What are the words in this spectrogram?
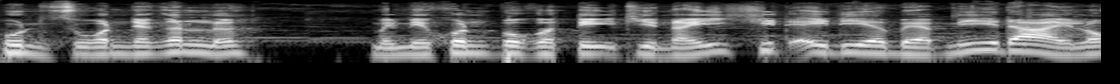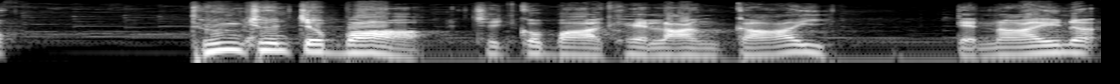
หุ่นส่วนอย่างนั้นเหรอ ไม่มีคนปกติที่ไหนคิดไอเดียแบบนี้ได้หรอก ถึงฉันจะบ้า ฉันก็บ้าแค่ร่างกาย แต่นายนะ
